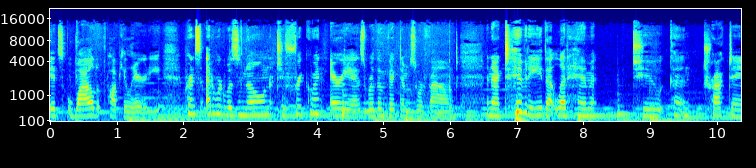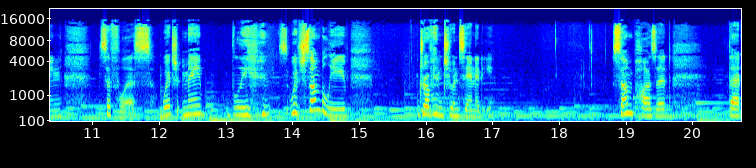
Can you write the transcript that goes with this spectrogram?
its wild popularity. Prince Edward was known to frequent areas where the victims were found, an activity that led him to contracting syphilis, which may believe which some believe drove him to insanity. Some posit that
